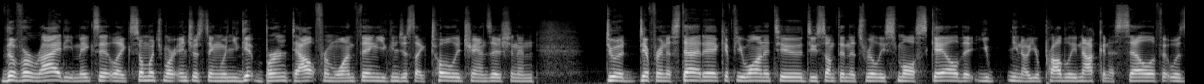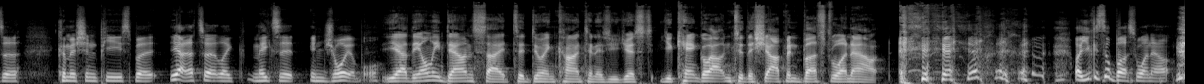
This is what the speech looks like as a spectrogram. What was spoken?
the variety makes it like so much more interesting when you get burnt out from one thing you can just like totally transition and do a different aesthetic if you wanted to do something that's really small scale that you you know you're probably not going to sell if it was a commission piece but yeah that's what like makes it enjoyable Yeah, the only downside to doing content is you just you can't go out into the shop and bust one out. oh you can still bust one out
